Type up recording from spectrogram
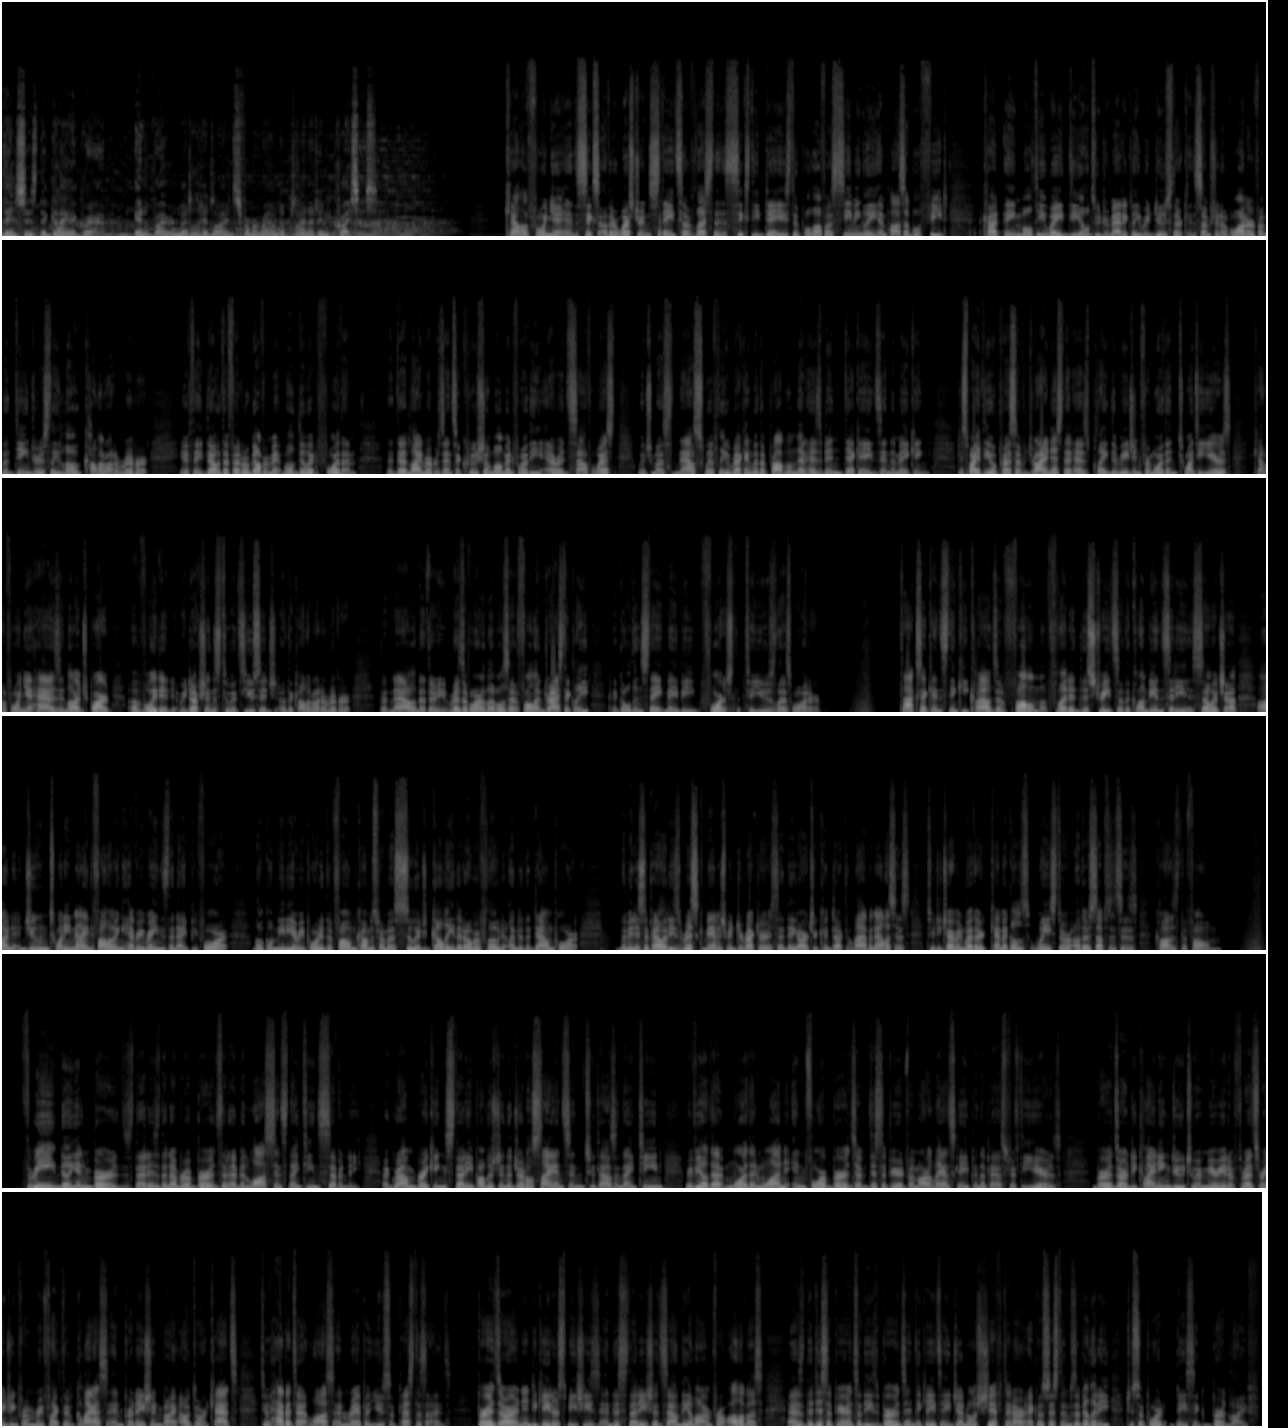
This is the Gaiagram, environmental headlines from around a planet in crisis. California and six other western states have less than 60 days to pull off a seemingly impossible feat cut a multi way deal to dramatically reduce their consumption of water from the dangerously low Colorado River. If they don't, the federal government will do it for them. The deadline represents a crucial moment for the arid Southwest, which must now swiftly reckon with a problem that has been decades in the making. Despite the oppressive dryness that has plagued the region for more than 20 years, California has, in large part, avoided reductions to its usage of the Colorado River. But now that the reservoir levels have fallen drastically, the Golden State may be forced to use less water. Toxic and stinky clouds of foam flooded the streets of the Colombian city Soacha on June 29th following heavy rains the night before. Local media reported the foam comes from a sewage gully that overflowed under the downpour. The municipality's risk management director said they are to conduct lab analysis to determine whether chemicals, waste, or other substances caused the foam. Three billion birds. That is the number of birds that have been lost since 1970. A groundbreaking study published in the journal Science in 2019 revealed that more than one in four birds have disappeared from our landscape in the past 50 years. Birds are declining due to a myriad of threats ranging from reflective glass and predation by outdoor cats to habitat loss and rampant use of pesticides. Birds are an indicator species, and this study should sound the alarm for all of us, as the disappearance of these birds indicates a general shift in our ecosystem's ability to support basic bird life.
